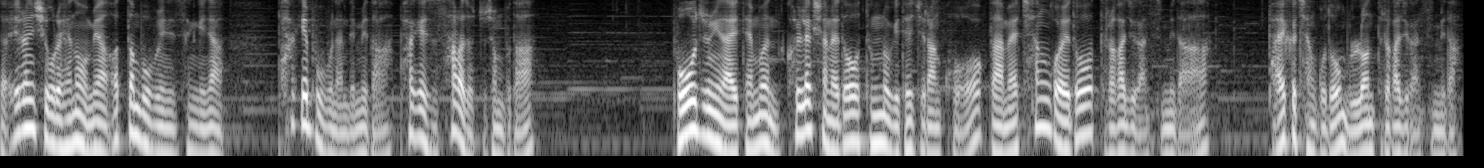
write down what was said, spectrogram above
자, 이런 식으로 해 놓으면 어떤 부분이 생기냐? 파괴 부분이 안 됩니다. 파괴해서 사라졌죠, 전부 다. 보호 중인 아이템은 컬렉션에도 등록이 되질 않고 그 다음에 창고에도 들어가지가 않습니다. 바이크 창고도 물론 들어가지가 않습니다.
